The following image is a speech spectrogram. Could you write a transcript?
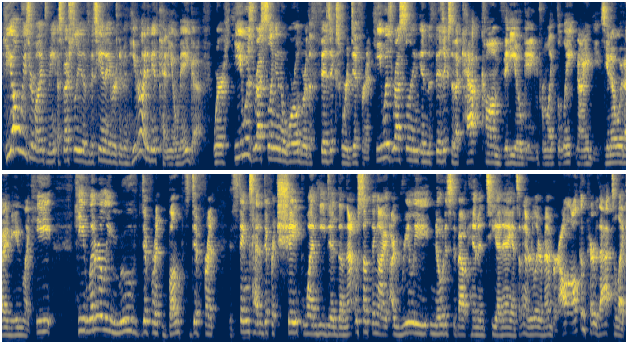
He always reminds me, especially of the TNA version of him, he reminded me of Kenny Omega, where he was wrestling in a world where the physics were different. He was wrestling in the physics of a Capcom video game from like the late 90s. You know what I mean? Like he he literally moved different, bumped different, things had a different shape when he did them. That was something I, I really noticed about him in TNA and something I really remember. I'll, I'll compare that to like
